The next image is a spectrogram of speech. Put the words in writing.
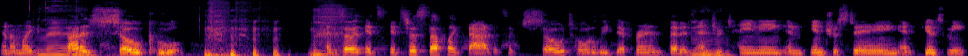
and I'm like, Man. that is so cool. and so it's it's just stuff like that that's like so totally different that is mm. entertaining and interesting and gives me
